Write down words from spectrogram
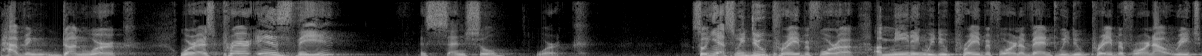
having done work, Whereas prayer is the essential work. So, yes, we do pray before a, a, meeting. We do pray before an event. We do pray before an outreach.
